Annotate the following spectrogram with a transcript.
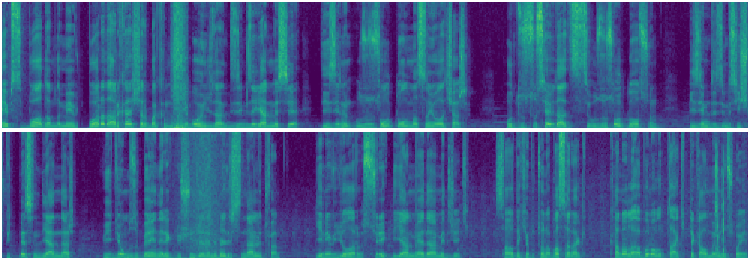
hepsi bu adamda mevcut. Bu arada arkadaşlar bakın bu gibi oyuncuların dizimize gelmesi dizinin uzun soluklu olmasına yol açar. Hudutsuz Sevda dizisi uzun soluklu olsun, bizim dizimiz hiç bitmesin diyenler videomuzu beğenerek düşüncelerini belirsinler lütfen. Yeni videolarımız sürekli gelmeye devam edecek. Sağdaki butona basarak kanala abone olup takipte kalmayı unutmayın.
